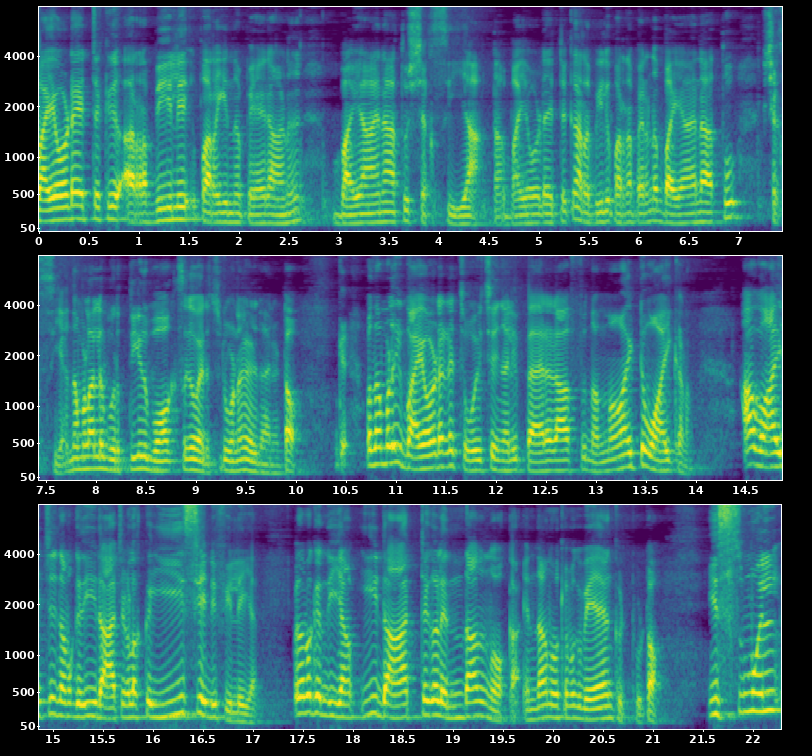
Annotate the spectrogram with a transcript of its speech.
ബയോഡേറ്റക്ക് അറബിയിൽ പറയുന്ന പേരാണ് ബയാനാത്തു ഷക്സിയ കേട്ടോ ബയോഡേറ്റക്ക് അറബിയിൽ പറഞ്ഞ പേരാണ് ബയാനാത്തു ഷക്സിയ നമ്മളല്ല വൃത്തിയിൽ ബോക്സ് ഒക്കെ വരച്ചിട്ട് വേണം എഴുതാൻ കേട്ടോ ഓക്കെ. അപ്പോൾ നമ്മൾ ഈ ബയോഡേറ്റ ചോദിച്ചു കഴിഞ്ഞാൽ ഈ പാരഗ്രാഫ് നന്നായിട്ട് വായിക്കണം. ആ വായിച്ച് നമുക്ക് ഈ ഡാറ്റകളൊക്കെ ഈസി ആയിട്ട് ഫില്ല് ചെയ്യാം. അപ്പോൾ നമുക്ക് എന്ത് ചെയ്യാം? ഈ ഡാറ്റകൾ എന്താണെന്ന് നോക്കാം. എന്താണെന്ന് നോക്കി നമുക്ക് വേഗം കിട്ടും കേട്ടോ ഇസ്മുൽ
